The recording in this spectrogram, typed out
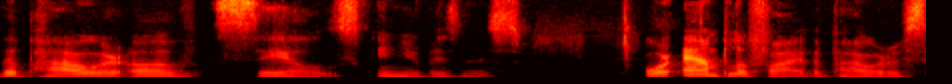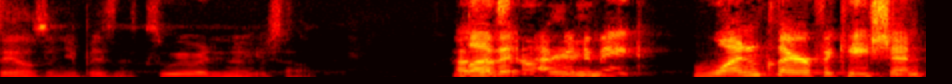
the power of sales in your business or amplify the power of sales in your business? Because we already know yourself. How's Love it. I'm going to make one clarification.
